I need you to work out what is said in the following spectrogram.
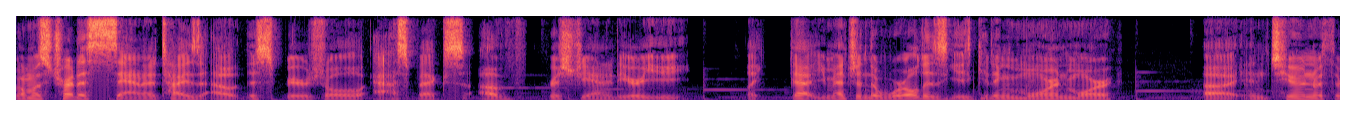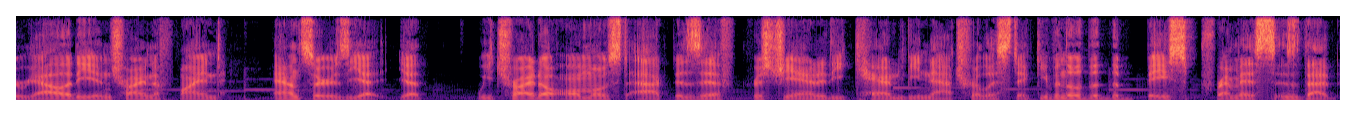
almost try to sanitize out the spiritual aspects of Christianity. Or you like, yeah, you mentioned the world is is getting more and more uh, in tune with the reality and trying to find answers. Yet yet we try to almost act as if Christianity can be naturalistic, even though the, the base premise is that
